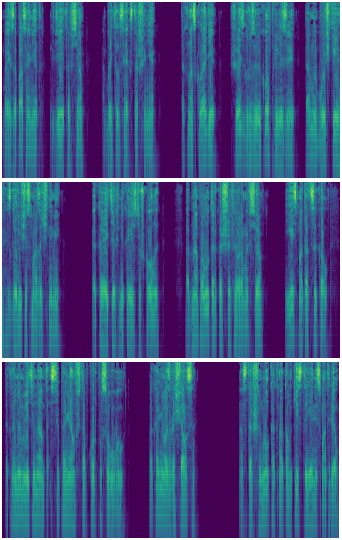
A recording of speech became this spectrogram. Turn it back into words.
боезапаса нет. Где это все? Обратился я к старшине. Так на складе. Шесть грузовиков привезли. Там и бочки с горюче-смазочными. Какая техника есть у школы? Одна полуторка с шофером и все. Есть мотоцикл, так на нем лейтенант Степанян в штаб корпуса убыл пока не возвращался. На старшину, как на танкиста, я не смотрел.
